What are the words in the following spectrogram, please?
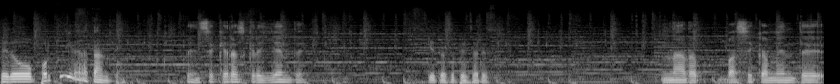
Pero, ¿por qué llegar a tanto? Pensé que eras creyente. ¿Qué te hace pensar eso? Nada, básicamente...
